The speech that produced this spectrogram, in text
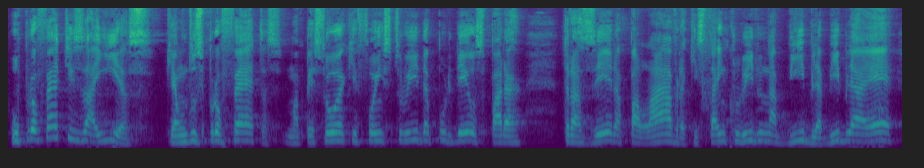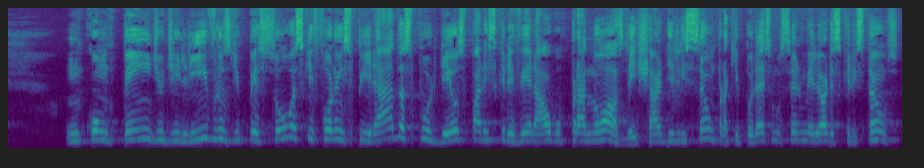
O profeta Isaías, que é um dos profetas, uma pessoa que foi instruída por Deus para trazer a palavra, que está incluído na Bíblia. A Bíblia é um compêndio de livros de pessoas que foram inspiradas por Deus para escrever algo para nós, deixar de lição, para que pudéssemos ser melhores cristãos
